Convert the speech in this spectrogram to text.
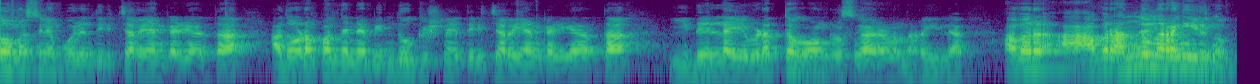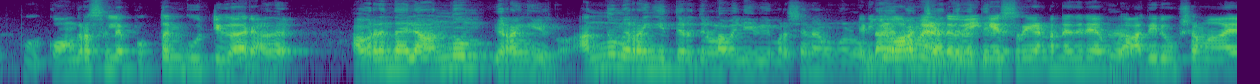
തോമസിനെ പോലും തിരിച്ചറിയാൻ കഴിയാത്ത അതോടൊപ്പം തന്നെ ബിന്ദു കൃഷ്ണയെ തിരിച്ചറിയാൻ കഴിയാത്ത ഇതെല്ലാം എവിടത്തെ കോൺഗ്രസ്സുകാരാണെന്ന് അറിയില്ല. അവർ അവർ അന്നും ഇറങ്ങിയിരുന്നു. കോൺഗ്രസിലെ പുത്തൻ കൂറ്റുകാരാണ്. അവർ എന്തായാലും അന്നും ഇറങ്ങിയിരുന്നു. അന്നും ഇറങ്ങി ഇത്തരത്തിലുള്ള വലിയ വിമർശനങ്ങൾ ശ്രീകണ്ഠനെതിരെ അതിരൂക്ഷമായ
